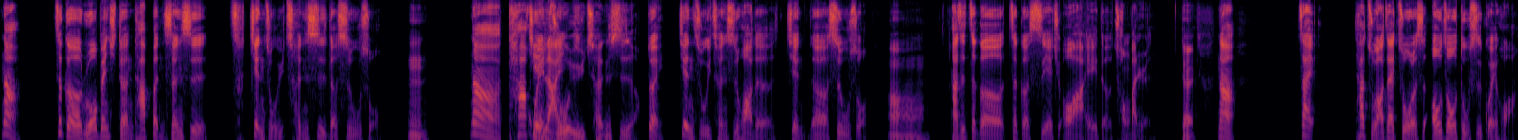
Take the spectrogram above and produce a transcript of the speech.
那这个 Royal Benchton 它本身是建筑与城市的事务所，嗯，那他回来建来筑与城市哦，对建筑与城市化的建呃事务所，哦哦，他是这个这个 CHORA 的创办人。对，那在他主要在做的是欧洲都市规划。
